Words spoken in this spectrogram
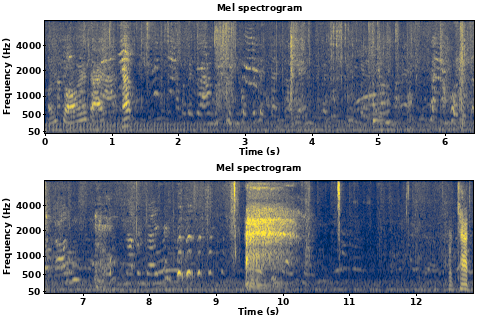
เอาที่สองให้จ่ายครับ รสชาติแ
